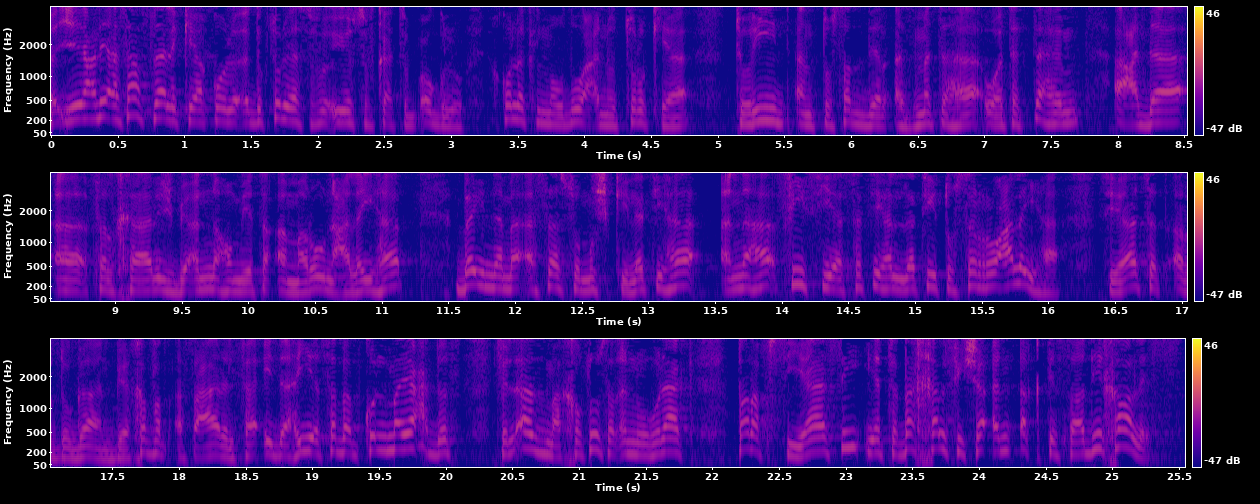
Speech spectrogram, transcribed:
يعني أساس ذلك يقول الدكتور يوسف يوسف كاتب اوغلو يقول لك الموضوع انه تركيا تريد أن تصدر أزمتها وتتهم أعداء في الخارج بأنهم يتأمرون عليها بينما أساس مشكلتها أنها في سياستها التي تصر عليها، سياسة أردوغان بخفض أسعار الفائدة هي سبب كل ما يحدث في الأزمة خصوصا انه هناك طرف سياسي يتدخل في شأن اقتصادي خالص.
